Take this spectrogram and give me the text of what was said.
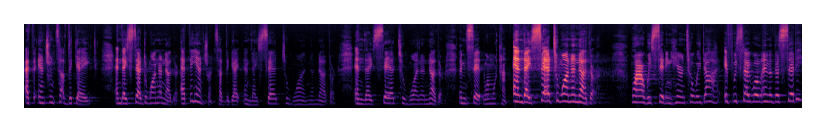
at the entrance of the gate, and they said to one another, at the entrance of the gate, and they said to one another, and they said to one another. Let me say it one more time. And they said to one another, why are we sitting here until we die? If we say we'll enter the city,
